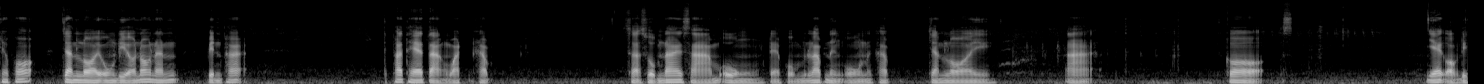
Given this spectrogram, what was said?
เฉพาะจันลอยองค์เดียวนอกนั้นเป็นพระพระแท้ต่างวัดครับ สะสมได้3องค์ แต่ผมรับ1องค์นะครับ จันลอยอ่าก็แยกออกดี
